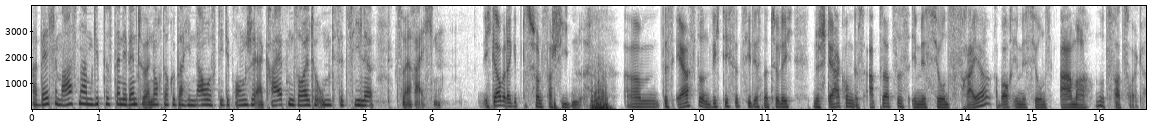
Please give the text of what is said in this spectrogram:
Aber welche Maßnahmen gibt es denn eventuell noch darüber hinaus, die die Branche ergreifen sollte, um diese Ziele zu erreichen? Ich glaube, da gibt es schon verschiedene. Ähm, das erste und wichtigste Ziel ist natürlich eine Stärkung des Absatzes emissionsfreier, aber auch emissionsarmer Nutzfahrzeuge.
